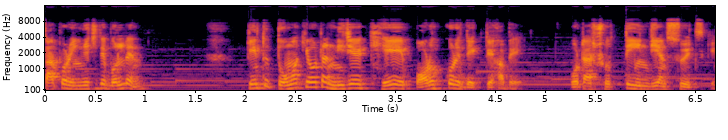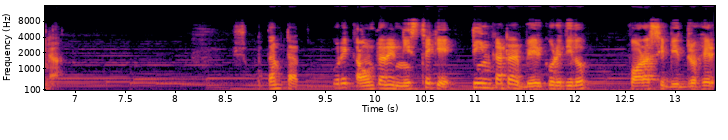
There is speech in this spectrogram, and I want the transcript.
তারপর ইংরেজিতে বললেন, কিন্তু তোমাকে ওটা নিজে খেয়ে পরখ করে দেখতে হবে। ওটা সত্যি ইন্ডিয়ান সুইটস কিনা? শয়তানটা করে কাউন্টারের নিচ থেকে তিন কাটার বের করে দিল। ফরাসি বিদ্রোহের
